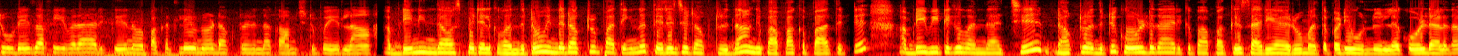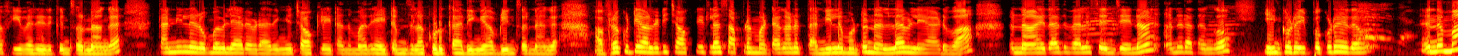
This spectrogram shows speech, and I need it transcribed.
டூ டேஸாக ஃபீவராக இருக்குது நம்ம பக்கத்துலேயே இன்னொரு டாக்டர் இருந்தால் காமிச்சிட்டு போயிடலாம் அப்படின்னு இந்த ஹாஸ்பிட்டலுக்கு வந்துட்டோம். இந்த டாக்டரும் பார்த்தீங்கன்னா தெரிஞ்ச டாக்டர் தான். அங்கே பாப்பாவுக்கு பார்த்துட்டு அப்படியே வீட்டுக்கு வந்தாச்சு. டாக்டர் வந்துட்டு கோல்டு தான் இருக்குது பாப்பாவுக்கு சரியாயிரும். மற்றபடி ஒன்றும் இல்லை. கோல்டால் தான் ஃபீவர் இருக்குன்னு சொன்னாங்க. தண்ணியில் ரொம்ப விளையாட விடாதீங்க. சாக்லேட் அந்த மாதிரி ஐட்டம்ஸ்லாம் கொடுக்காதீங்க அப்படின்னு சொன்னாங்க. அப்புறம் குட்டி ஆல்ரெடி சாக்லேட்லாம் சாப்பிட மாட்டாங்க. ஆனால் தண்ணியில் மட்டும் நல்லா விளையாடுவா. நான் ஏதாவது வேலை செஞ்சேன்னா அண்ணடா தங்கம் என் கூட இப்போ கூட ஏதோ என்னம்மா?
